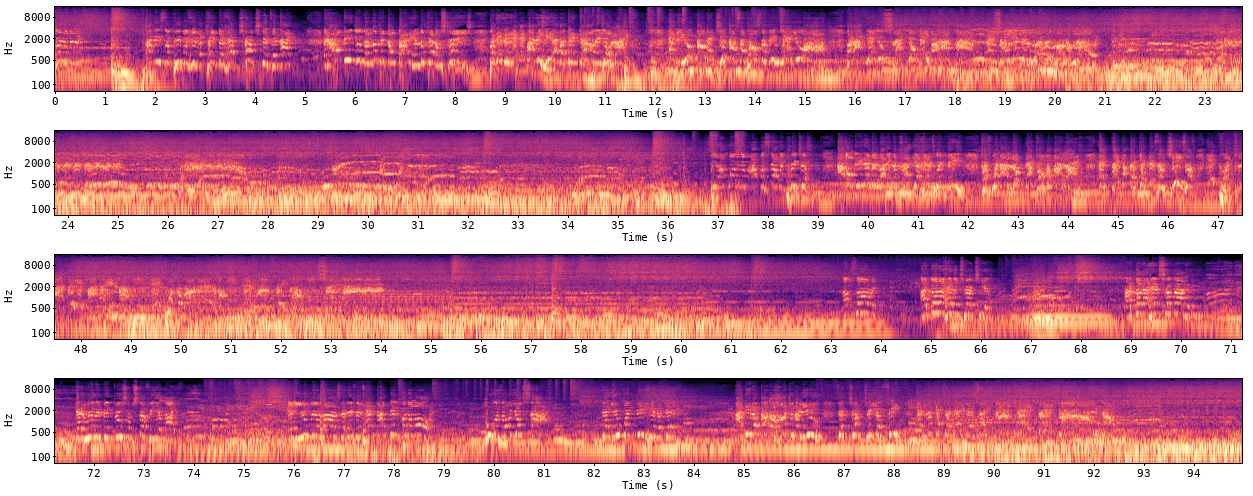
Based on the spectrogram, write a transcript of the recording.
Wait a minute. I need some people here that came to have church here tonight. And I don't need you to look at nobody and look at them strange. But is it anybody here ever been down in your life? And you know that you're not supposed to be where you are. Preachers. I don't need everybody to clap your hands with me. Because when I look back over my life and think of the goodness of Jesus, it put clapping in my hand. It put running I had somebody that really been through some stuff in your life. And you realize that if it had not been for the Lord who was on your side, that you wouldn't be here today. I need about a hundred of you to jump to your feet and look at your name and say, I can't thank God enough.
